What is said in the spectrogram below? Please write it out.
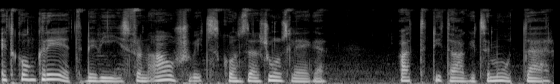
ett konkret bevis från Auschwitz koncentrationsläger att de tagits emot där.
